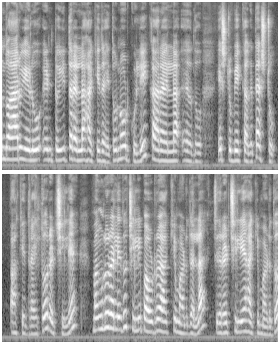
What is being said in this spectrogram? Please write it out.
ಒಂದು ಆರು, ಏಳು, ಎಂಟು ಈ ಥರ ಎಲ್ಲ ಹಾಕಿದರೆ ಆಯಿತು. ನೋಡ್ಕೊಳ್ಳಿ, ಖಾರ ಎಲ್ಲ ಅದು ಎಷ್ಟು ಬೇಕಾಗುತ್ತೆ ಅಷ್ಟು. ಹಾಕಿದ್ರಾಯ್ತು ರೆಡ್ ಚಿಲ್ಲಿ ಮಂಗಳೂರಲ್ಲಿದು ಚಿಲ್ಲಿ ಪೌಡ್ರ್ ಹಾಕಿ ಮಾಡೋದಲ್ಲ ರೆಡ್ ಚಿಲ್ಲಿಯೇ ಹಾಕಿ ಮಾಡೋದು.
